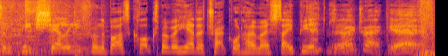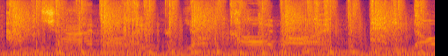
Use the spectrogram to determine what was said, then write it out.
Some Pete Shelley from the Buzzcocks. Remember he had a track called Homo Sapien? It was a great track, Yeah. shy boy, you're the coy boy, and you know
